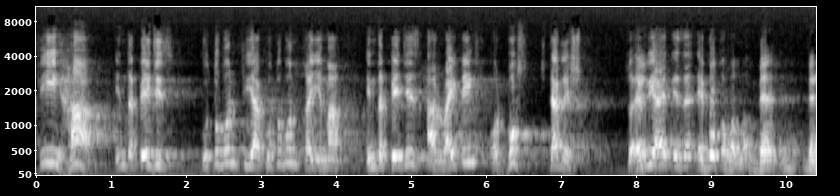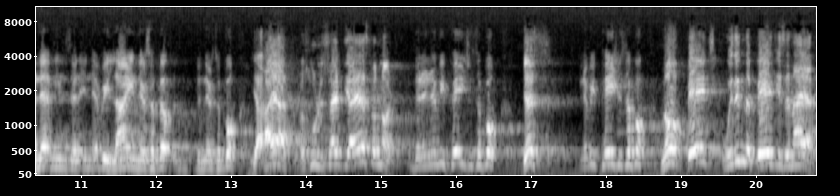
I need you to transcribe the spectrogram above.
Fiha, in the pages, Kutubun, Fiha Kutubun Qayyima, in the pages are writings or books established. So every ayat is a, a book of Allah. That, then that means that in every line there's a book. Then there's a book. Yeah, ayat. Rasul recite the ayats or not? Then in every page is a book. Yes. In every page is a book. No, page, within the page is an ayat.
